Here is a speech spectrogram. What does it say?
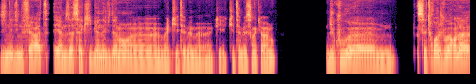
Zinedine Ferrat et Hamza Saki, bien évidemment, euh, qui était même euh, qui, était messin carrément. Du coup, euh, ces trois joueurs-là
